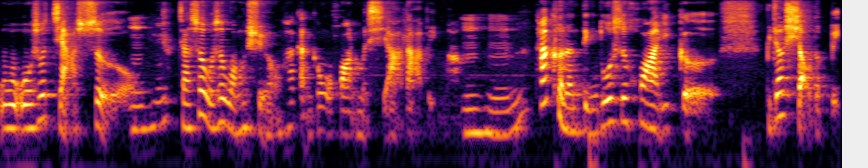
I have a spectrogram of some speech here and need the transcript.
我我说假设哦，假设我是王雪红，他敢跟我画那么瞎大饼吗？嗯哼，他可能顶多是画一个比较小的饼，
